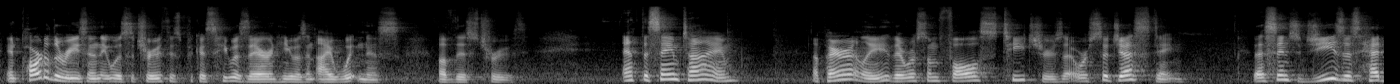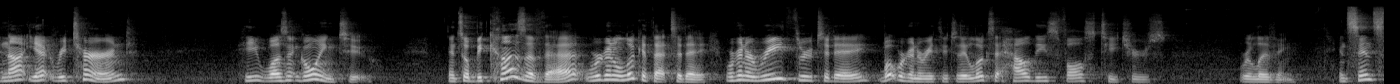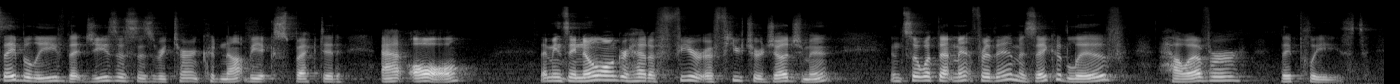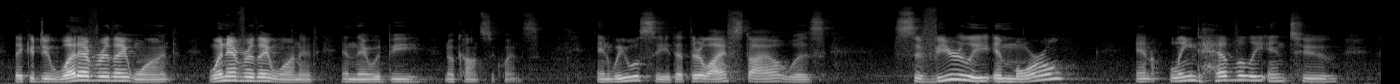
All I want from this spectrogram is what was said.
And part of the reason it was the truth is because he was there and he was an eyewitness of this truth. At the same time, apparently, there were some false teachers that were suggesting that since Jesus had not yet returned, he wasn't going to. And so, because of that, we're going to look at that today. We're going to read through today, what we're going to read through today looks at how these false teachers were living. And since they believed that Jesus' return could not be expected at all, that means they no longer had a fear of future judgment. And so, what that meant for them is they could live however they pleased. They could do whatever they want, whenever they wanted, and there would be no consequence and we will see that their lifestyle was severely immoral and leaned heavily into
